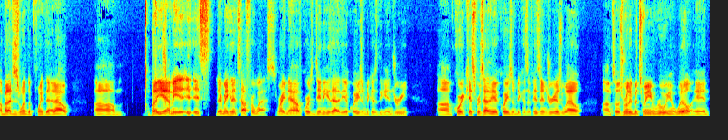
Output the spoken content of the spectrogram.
uh, but I just wanted to point that out. Um, but yeah, I mean, it, it's they're making it tough for Wes right now. Of course, Deni is out of the equation because of the injury. Um, Corey Kispert's out of the equation because of his injury as well. Um, so it's really between Rui and Will. And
